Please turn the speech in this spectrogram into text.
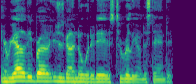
in reality, bro, you just gotta know what it is to really understand it.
